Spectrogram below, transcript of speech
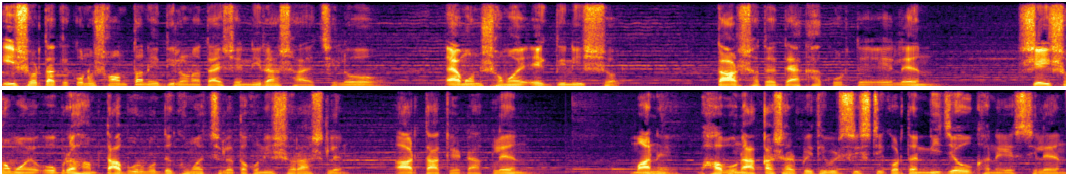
ঈশ্বর তাকে কোনো সন্তানই দিল না, তাই সে নিরাশায় ছিল। এমন সময় একদিন ঈশ্বর তার সাথে দেখা করতে এলেন। সেই সময় ওব্রাহাম তাঁবুর মধ্যে ঘুমাচ্ছিল, তখন ঈশ্বর আসলেন। আর তাকে ডাকলেন। মানে ভাবুন আকাশ আর পৃথিবীর সৃষ্টিকর্তা নিজে ওখানে এসছিলেন।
